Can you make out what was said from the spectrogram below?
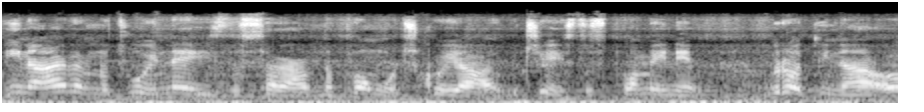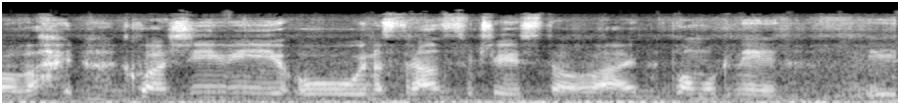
I naravno tu je neizdosaravna pomoć koju ja često spomenem. Rodina ovaj, koja živi u inostranstvu često ovaj, pomogne I...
